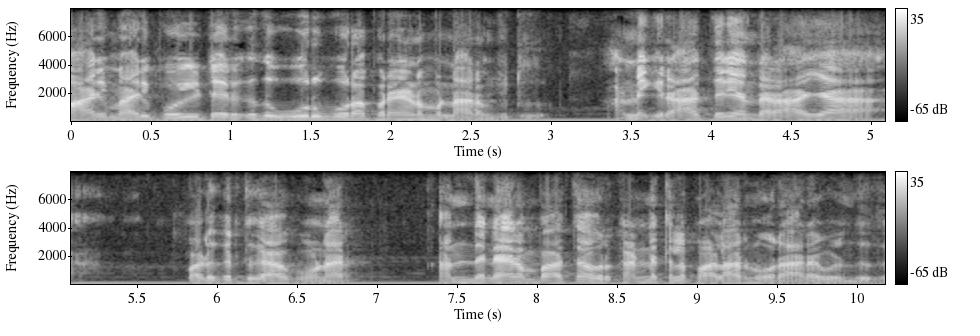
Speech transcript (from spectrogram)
மாறி மாறி போய்கிட்டே இருக்குது. ஊர் பூரா பிரயாணம் பண்ண ஆரம்பிச்சுட்டுது. அன்னைக்கு ராத்திரி அந்த ராஜா படுக்கிறதுக்காக போனார். அந்த நேரம் பார்த்து அவர் கன்னத்தில் பலார்னு ஒரு அறை விழுந்தது.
